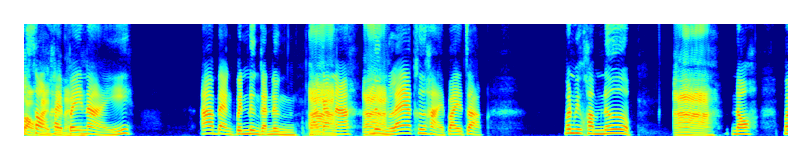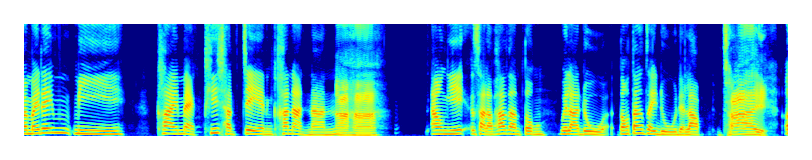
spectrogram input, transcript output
สองสองหายหายไปไปไหนไหนอ่าแบ่งเป็นหนึ่งกับหนึ่งอ่าแล้วกันนะอ่าหนึ่งแรกคือหายไปจาก มันมีความเนิบ อ่า เนาะ มันไม่ได้มีคลายแม็กที่ชัดเจนขนาดนั้นอ่าฮะเอางี้สารภาพตามตรง เวลาดูอะต้องตั้งใจดูเดี๋ยวหลับ ใช่ เอ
